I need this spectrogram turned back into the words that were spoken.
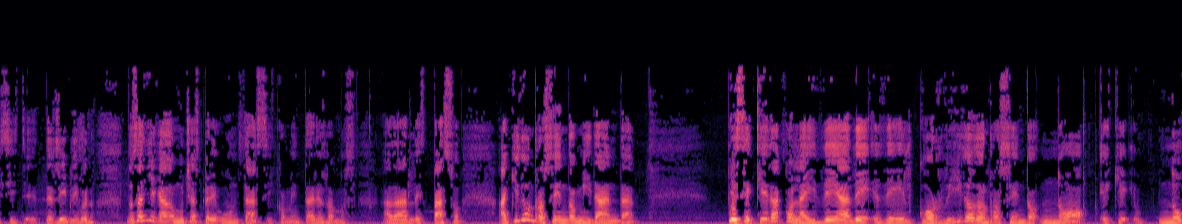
sí, terrible. Bueno, nos han llegado muchas preguntas y comentarios, vamos a darles paso. Aquí don Rosendo Miranda, pues se queda con la idea de del corrido, don Rosendo, no, eh, que no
